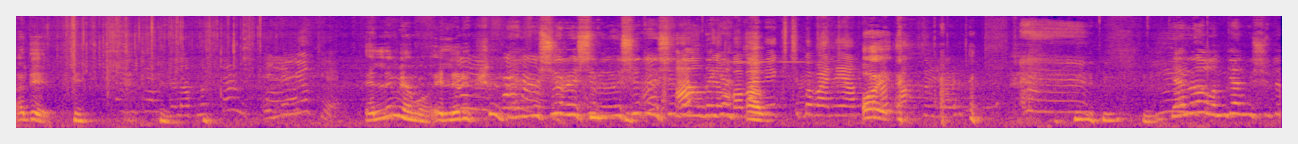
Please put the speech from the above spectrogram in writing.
Hadi. Sen atmak ister misin? Ellemiyor ki. Ellemiyor mu? Elleri üşür. El üşür üşür üşüdü üşüdü aldı Attım gel. babaanneye küçük babaanneye attım. Oy. Bak, attım gördün. Gel oğlum gel üşüdü.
